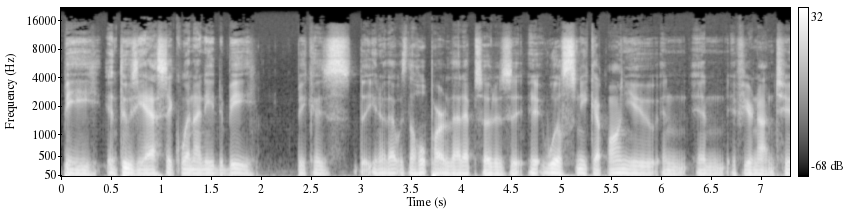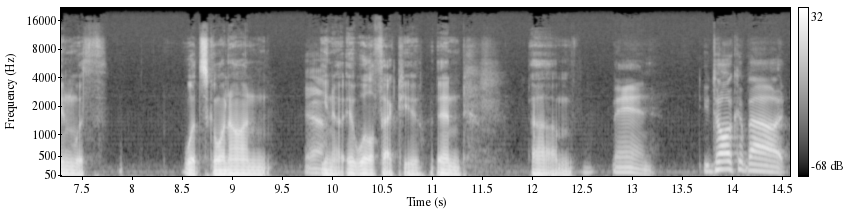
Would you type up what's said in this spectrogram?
be enthusiastic when I need to be, because the, you know, that was the whole part of that episode is it, it will sneak up on you. And, and if you're not in tune with what's going on, Yeah. you know, it will affect you. And, um, Man, you talk about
